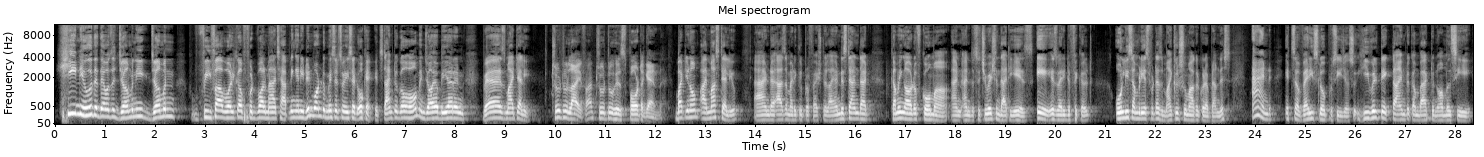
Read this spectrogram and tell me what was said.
he knew that there was a Germany, German FIFA World Cup football match happening and he didn't want to miss it. So he said, okay, it's time to go home, enjoy a beer, and where's my telly? True to life, huh? true to his sport again. But you know, I must tell you, and uh, as a medical professional, I understand that coming out of coma and, and the situation that he is, A, is very difficult. Only somebody as fit as Michael Schumacher could have done this. And it's a very slow procedure. So he will take time to come back to normalcy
